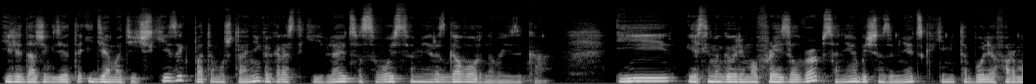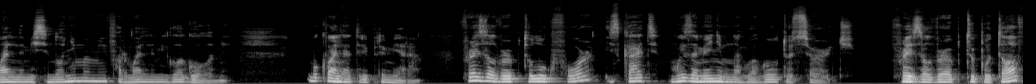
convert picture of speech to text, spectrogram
или даже где-то идиоматический язык, потому что они как раз-таки являются свойствами разговорного языка. И если мы говорим о phrasal verbs, они обычно заменяются какими-то более формальными синонимами, формальными глаголами. Буквально три примера. Phrasal verb to look for – искать мы заменим на глагол to search. Phrasal verb to put off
